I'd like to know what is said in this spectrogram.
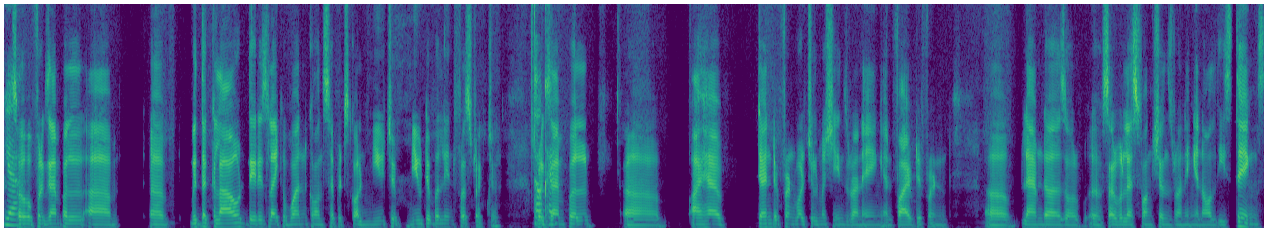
Yeah. So, for example, um, uh, with the cloud, there is like one concept. It's called muta- mutable infrastructure. For okay. example, uh, I have ten different virtual machines running and five different uh, lambdas or uh, serverless functions running and all these things.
